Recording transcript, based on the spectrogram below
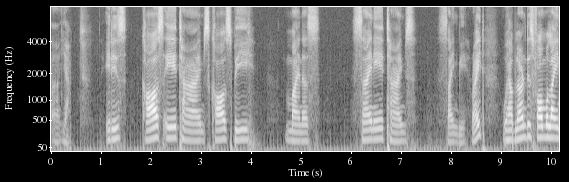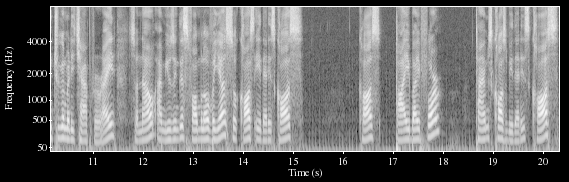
Uh, yeah. It is cos a times cos b minus sine a times sine b right? We have learned this formula in trigonometry chapter right? So now i'm using this formula over here. So cos a that is cos cos pi by 4 times cos b that is cos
